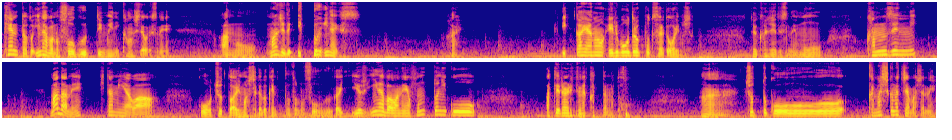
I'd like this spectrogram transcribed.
ケンタと稲葉の遭遇っていう面に関してはですね、あの、マジで1分以内です。はい。一回あの、エルボードロップ落とされて終わりました。という感じでですね、もう、完全に、まだね、北宮は、こう、ちょっとありましたけど、ケンタとの遭遇が、よし、稲葉はね、本当にこう、当てられてなかったなと。うん、ちょっとこう、悲しくなっちゃいましたね。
